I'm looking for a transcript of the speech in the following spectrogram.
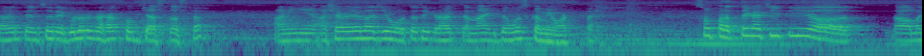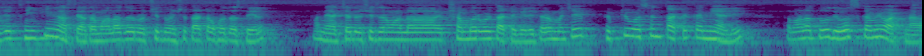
कारण त्यांचं रेग्युलर ग्राहक खूप जास्त असतं. आणि अशा वेळेला जे होतं ते ग्राहक त्यांना एकदमच कमी वाटतं. सो प्रत्येकाची ती म्हणजे थिंकिंग असते. आता मला जर रोजची दोनशे ताटं होत असेल आणि आजच्या दिवशी जर मला शंभरवर ताटं गेली तर म्हणजे फिफ्टी पर्सेंट ताटं कमी आली तर मला तो दिवस कमी वाटणार.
